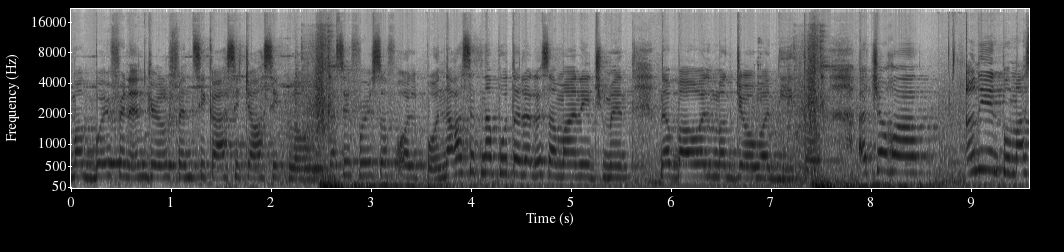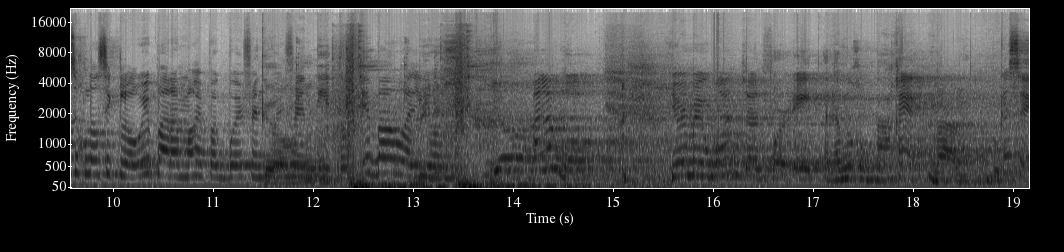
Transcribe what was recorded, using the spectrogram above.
mag-boyfriend and girlfriend si Cassie tsaka si Chloe. Kasi first of all po, nakaset na po talaga sa management na bawal magjowa dito. At tsaka, ano yun, pumasok lang si Chloe para makipag-boyfriend-boyfriend dito. Eh, bawal yun. Alam mo, you're my one John 4.8. Alam mo kung bakit? Bakit? Kasi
